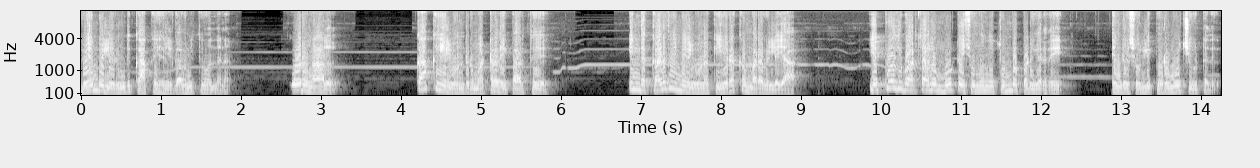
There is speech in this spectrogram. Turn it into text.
வேம்பிலிருந்து காக்கைகள் கவனித்து வந்தன. ஒரு நாள் காக்கையில் ஒன்று மற்றதை பார்த்து இந்த கழுதை மேல் உனக்கு இரக்கம் வரவில்லையா? எப்போது பார்த்தாலும் மூட்டை சுமந்து துன்பப்படுகிறதே என்று சொல்லி பெருமூச்சு விட்டது.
